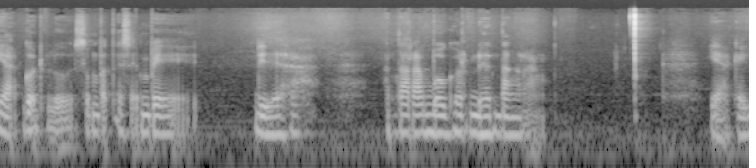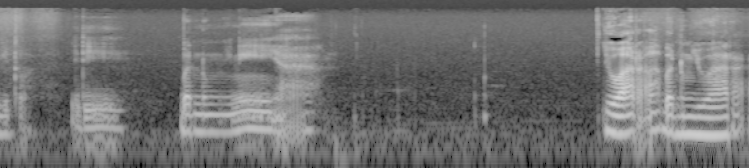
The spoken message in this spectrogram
Ya gue dulu sempat SMP di daerah antara Bogor dan Tangerang. Ya kayak gitu. Jadi Bandung ini ya juara lah Bandung juara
